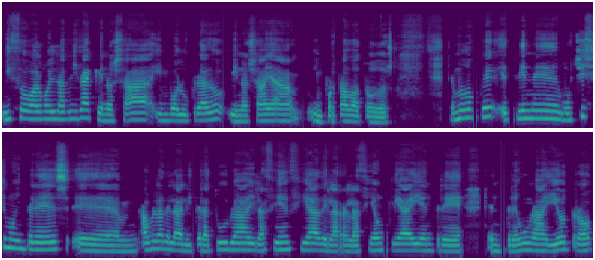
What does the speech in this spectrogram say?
hizo algo en la vida que nos ha involucrado y nos haya importado a todos. De modo que eh, tiene muchísimo interés, eh, habla de la literatura y la ciencia, de la relación que hay entre, entre una y otro,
